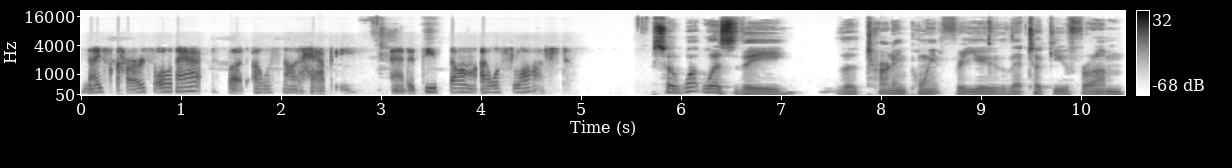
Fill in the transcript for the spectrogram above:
nice cars, all that, but I was not happy. And deep down, I was lost. So, what was the the turning point for you that took you from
